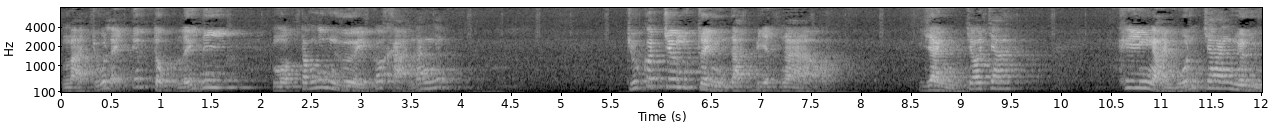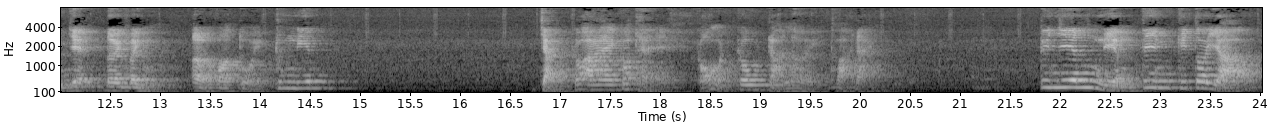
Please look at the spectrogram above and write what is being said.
Mà Chúa lại tiếp tục lấy đi một trong những người có khả năng nhất. Chúa có chương trình đặc biệt nào dành cho cha khi Ngài muốn cha ngừng dệt đời mình ở vào tuổi trung niên? Chẳng có ai có thể có một câu trả lời thỏa đáng. Tuy nhiên, niềm tin Kitô giáo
